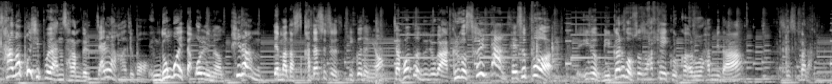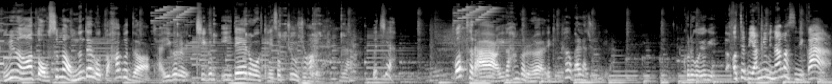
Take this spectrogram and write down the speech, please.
사놓고 싶어요 하는 사람들 잘라가지고 냉동고에 딱 올리면 필요한 때마다 갖다 쓸 수 있거든요. 자 버터 두 조각 그리고 설탕 세 스푼. 자, 이거 밀가루가 없어서 핫케이크 가루 합니다. 세 숟가락. 우리는 또 없으면 없는 대로 또 하거든. 자, 이거를 지금 이대로 계속 주워주면 돼. 끝이야. 버터랑 이거 한 거를 이렇게 펴 발라주는 거야. 그리고 여기 어차피 양념이 남았으니까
